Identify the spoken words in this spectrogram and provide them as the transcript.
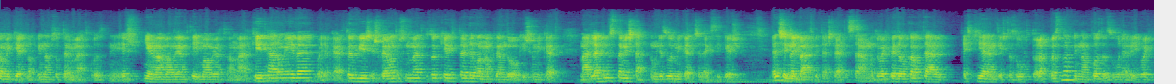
amikért nap mint nap szoktam imádkozni. És nyilván van olyan téma, ami ott van már két-három éve, vagy akár több is, és folyamatosan imádkozok érte, de vannak olyan dolgok is, amiket már lehúztam, és láttam, hogy az Úr miket cselekszik, és ez is egy nagy bátorítást lehet a számodra. Vagy például kaptál egy kijelentést az Úrtól, akkor azt nap nap hozd az Úr elé, hogy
